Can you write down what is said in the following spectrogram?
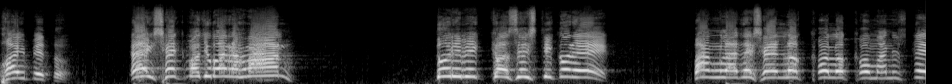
ভয় পেত। এই শেখ মুজিবুর রহমান দুর্ভিক্ষ সৃষ্টি করে বাংলাদেশের লক্ষ লক্ষ মানুষকে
